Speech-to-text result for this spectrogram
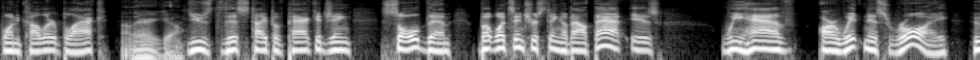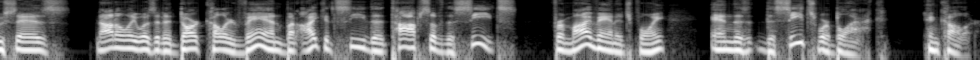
one color, black. Oh, there you go. used this type of packaging, sold them. But what's interesting about that is we have our witness, Roy, who says not only was it a dark colored van, but I could see the tops of the seats from my vantage point, and the, the seats were black in color.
